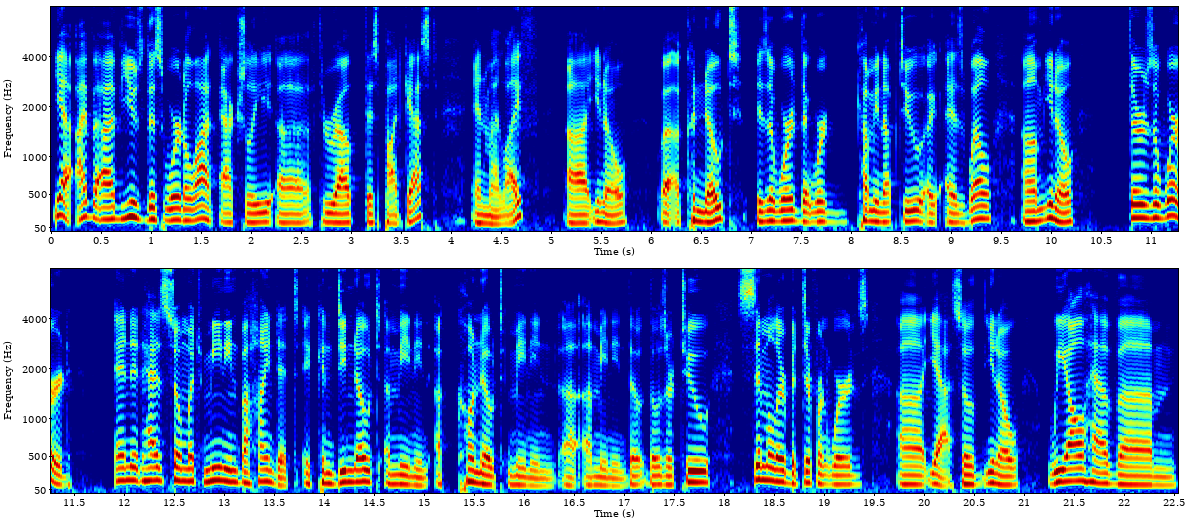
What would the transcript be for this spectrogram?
Yeah, I've, I've used this word a lot actually uh, throughout this podcast and my life. Uh, you know, a connote is a word that we're coming up to uh, as well. Um, you know, there's a word and it has so much meaning behind it. It can denote a meaning, a connote meaning, uh, a meaning. Th- those are two similar but different words. Uh, yeah, so you know, we all have um,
